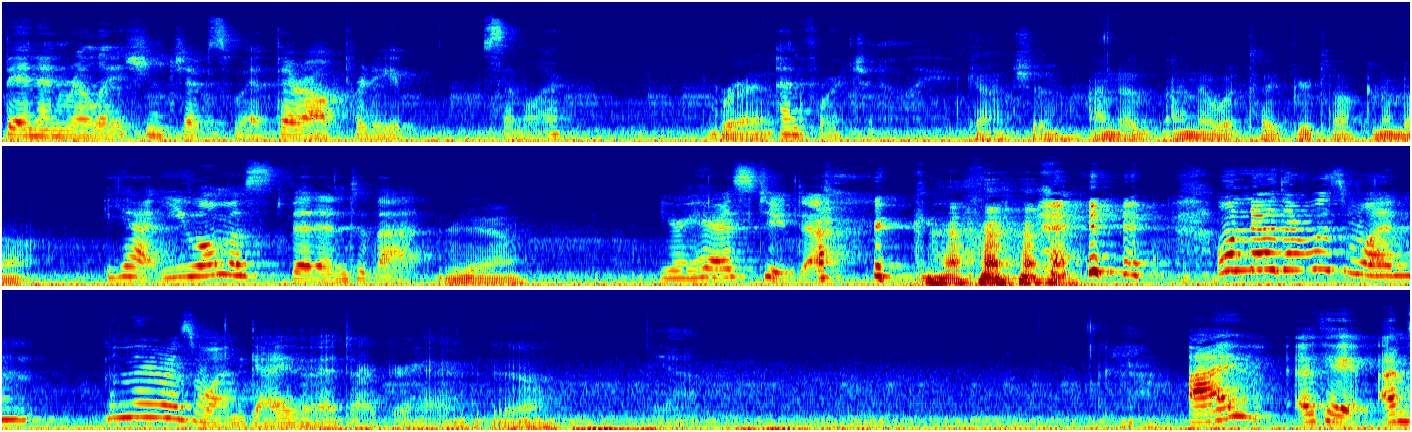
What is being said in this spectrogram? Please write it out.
been in relationships with, they're all pretty similar, Right. unfortunately. Gotcha. I know. I know what type you're talking about. Yeah, you almost fit into that. Yeah. Your hair is too dark. well, no, there was one. There was one guy who had darker hair. Yeah. Yeah. I okay. I'm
